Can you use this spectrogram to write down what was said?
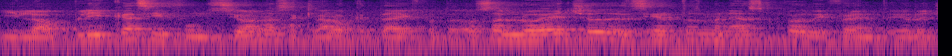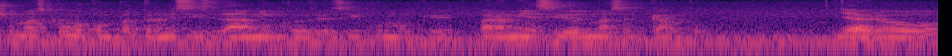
Y lo aplicas y funciona, o sea, claro que te ha explotado. O sea, lo he hecho de ciertas maneras, pero diferente. Yo lo he hecho más como con patrones islámicos y así como que para mí ha sido el más el campo. Ya. Pero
